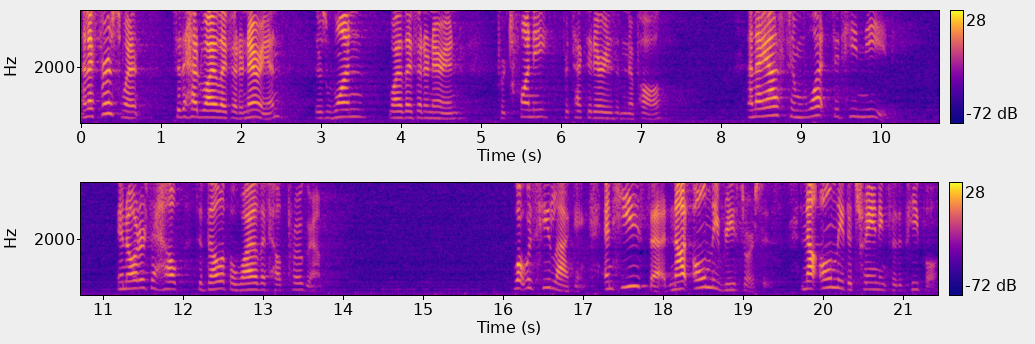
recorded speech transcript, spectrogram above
And I first went to the head wildlife veterinarian. There's one wildlife veterinarian for 20 protected areas of Nepal. And I asked him what did he need in order to help develop a wildlife health program. What was he lacking? And he said not only resources, not only the training for the people,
